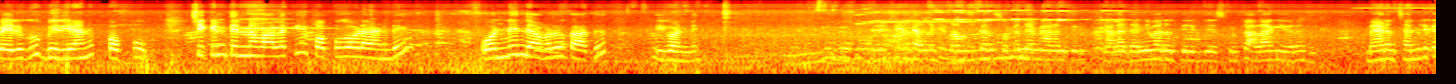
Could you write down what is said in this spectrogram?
పెరుగు బిర్యానీ పప్పు. చికెన్ తిన్న వాళ్ళకి పప్పు కూడా అండి. వండింది ఎవరు కాదు. ఇగోండి. అందరికీ నమస్కారం. సుకన్య మేడంకి చాలా ధన్యవాదాలు తెలియజేసుకుంటూ అలాగే ఈరోజు మేడం చంద్రిక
